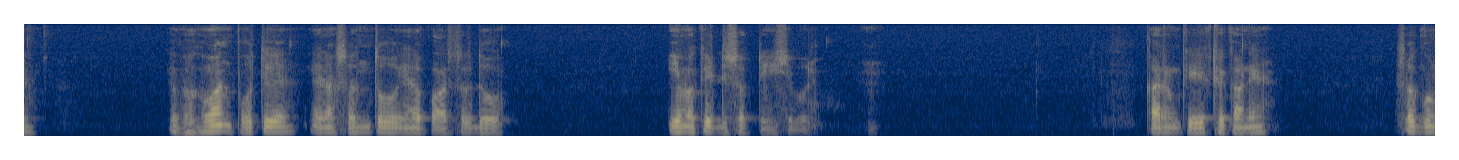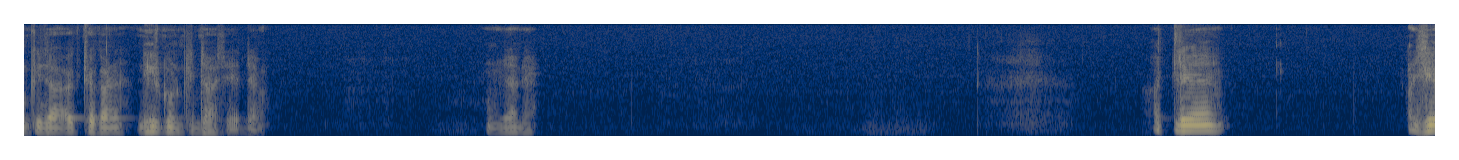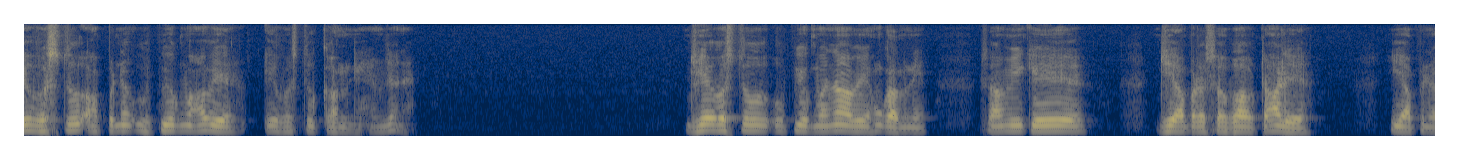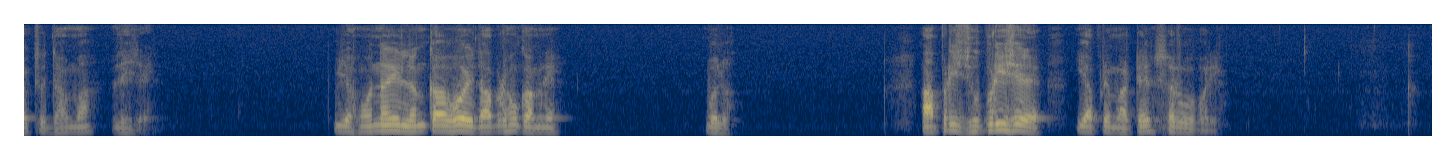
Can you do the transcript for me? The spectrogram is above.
કે ભગવાન પોતે એના સંતો, એના પાર્ષદો એમાં કેટલી શક્તિ છે બોલો. કારણ કે એક ઠેકાને સગુણ કીધા, એક ઠેકાને નિર્ગુણ કીધા છે એટલે. સમજ્યા ને એટલે જે વસ્તુ આપણને ઉપયોગમાં આવે, એ વસ્તુ કામની સમજ્યા ને? જે વસ્તુ ઉપયોગમાં ના આવે, શું કામની સ્વામી કે જે આપણા સ્વભાવ ટાળે, એ આપણને અક્ષરધામમાં લઈ જાય. બીજા હોનાની લંકા હોય તો આપણે શું કામની બોલો. આપણી ઝૂંપડી છે, એ આપણે માટે સર્વોપરી.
